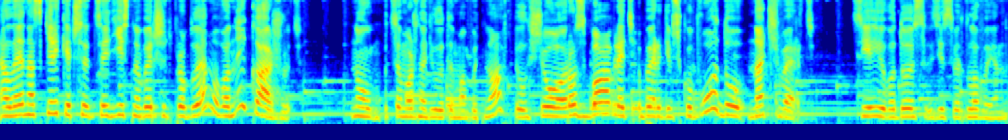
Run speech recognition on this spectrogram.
Але наскільки це, дійсно вирішить проблему, вони кажуть. Ну, це можна ділити, мабуть, навпіл, що розбавлять бердівську воду на чверть цією водою зі свердловин.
